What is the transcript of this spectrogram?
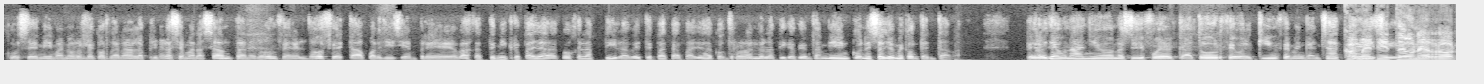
José y Manuel recordarán la primera Semana Santa, en el 11, en el 12, estaba por allí siempre, baja este micro para allá, coge las pilas, vete para acá, para allá, controlando la aplicación también. Con eso yo me contentaba. Pero ya un año, no sé si fue el 14 o el 15, me enganchaste. Cometiste un error.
